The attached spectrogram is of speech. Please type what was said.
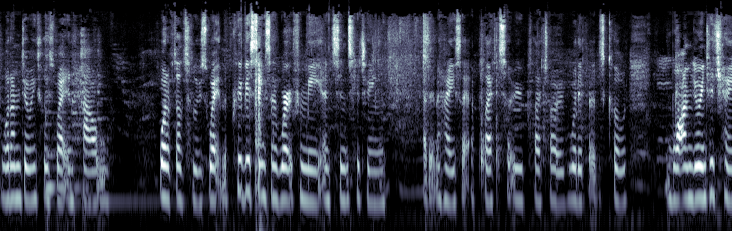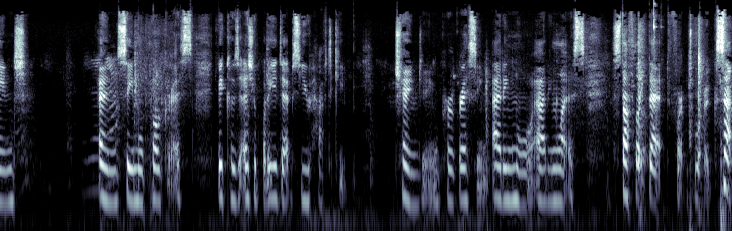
what I'm doing to lose weight and how what I've done to lose weight and the previous things that worked for me and since hitting I don't know how you say it, a plateau, plateau, whatever it's called, what I'm doing to change and mm-hmm. see more progress because as your body adapts you have to keep changing progressing adding more adding less stuff like that for it to work. So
